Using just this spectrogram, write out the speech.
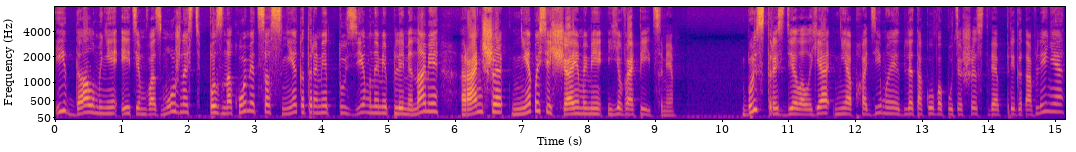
и дал мне этим возможность познакомиться с некоторыми туземными племенами, раньше не посещаемыми европейцами. Быстро сделал я необходимые для такого путешествия приготовления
